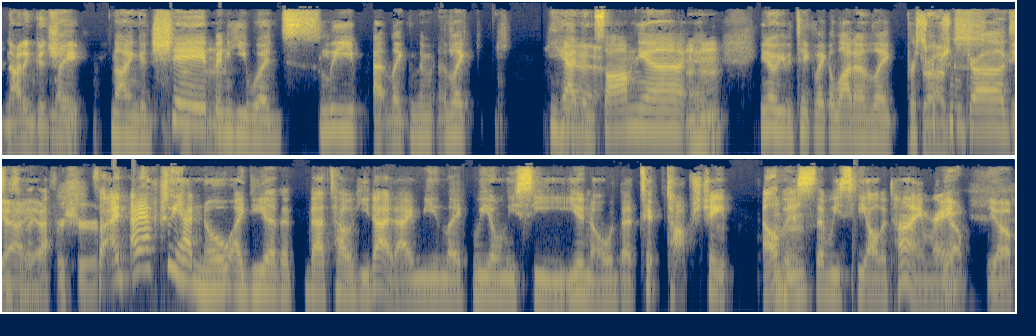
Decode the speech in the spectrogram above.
Not in good shape. like not in good shape, Mm-mm. and he would sleep at like the like. He had Yeah. insomnia, Mhm. and you know he would take like a lot of like prescription drugs, and Yeah, stuff like yeah, that. for sure. So I, I actually had no idea that that's how he died. I mean, like we only see, you know, the tip top shape Elvis that we see all the time, right? Yep. Yep.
